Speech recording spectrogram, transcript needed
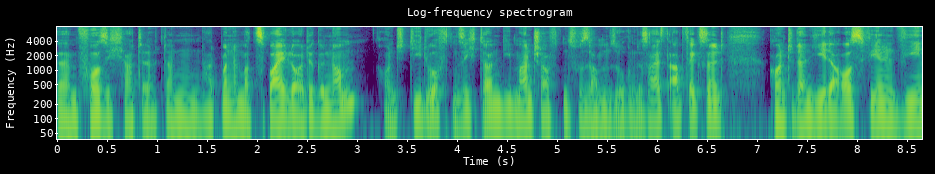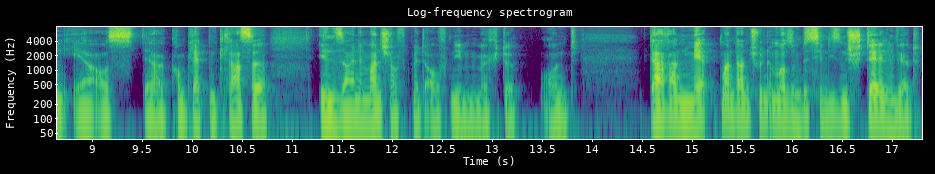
ähm, vor sich hatte. Dann hat man immer zwei Leute genommen und die durften sich dann die Mannschaften zusammensuchen. Das heißt, abwechselnd konnte dann jeder auswählen, wen er aus der kompletten Klasse in seine Mannschaft mit aufnehmen möchte. Und daran merkt man dann schon immer so ein bisschen diesen Stellenwert.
